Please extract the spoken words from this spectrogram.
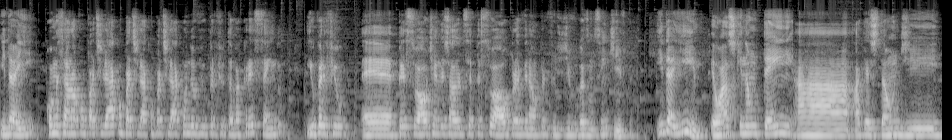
E daí começaram a compartilhar, compartilhar, compartilhar. Quando eu vi o perfil estava crescendo e o perfil é, pessoal tinha deixado de ser pessoal para virar um perfil de divulgação científica. E daí, eu acho que não tem a, a questão de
